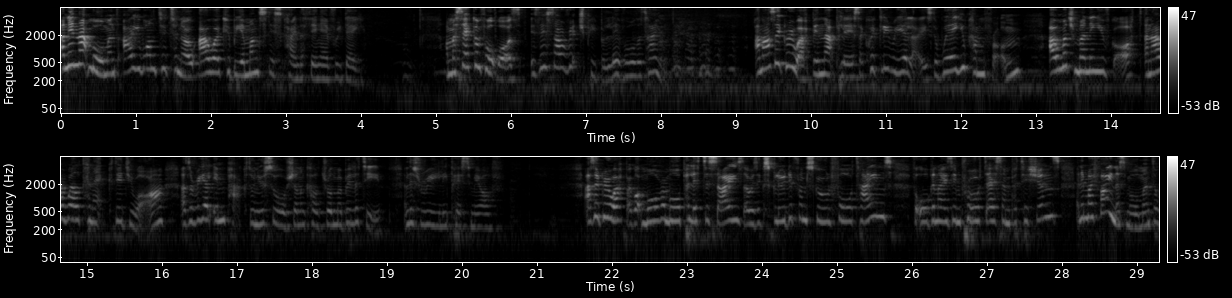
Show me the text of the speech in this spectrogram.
And in that moment, I wanted to know how I could be amongst this kind of thing every day. And my second thought was, is this how rich people live all the time? And as I grew up in that place, I quickly realised that where you come from, how much money you've got, and how well connected you are has a real impact on your social and cultural mobility. And this really pissed me off. As I grew up, I got more and more politicised. I was excluded from school four times for organising protests and petitions, and in my finest moment, a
